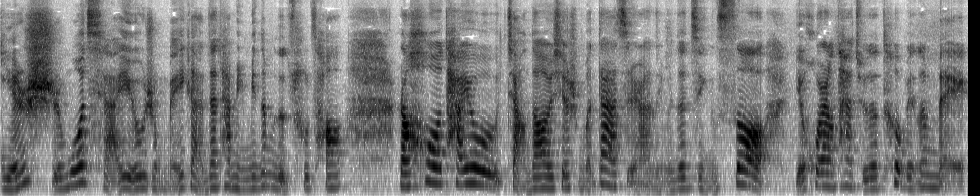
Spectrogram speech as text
岩石摸起来也有一种美感，但它明明那么的粗糙。然后他又讲到一些什么大自然里面的景色，也会让他觉得特别的美。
